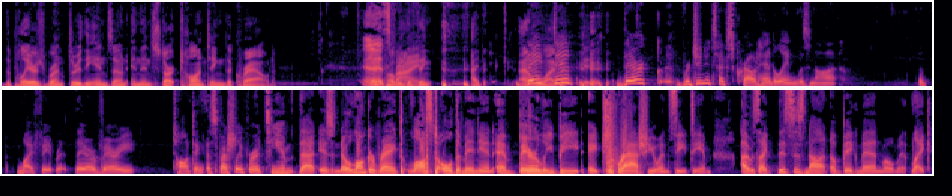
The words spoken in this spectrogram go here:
the players run through the end zone and then start taunting the crowd. That's it's probably fine. the thing. I I don't They know why, did- it, Their Virginia Tech's crowd handling was not the, my favorite. They are very taunting, especially for a team that is no longer ranked, lost to Old Dominion, and barely beat a trash UNC team. I was like, this is not a big man moment. Like,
